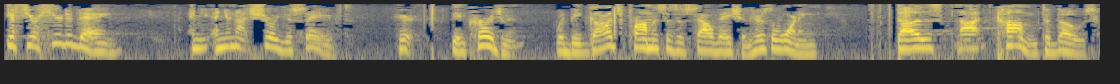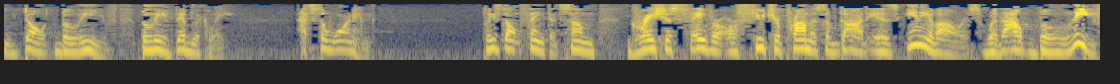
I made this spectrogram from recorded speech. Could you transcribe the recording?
If you're here today and, you, and you're not sure you're saved, here, the encouragement would be God's promises of salvation. Here's the warning does not come to those who don't believe, believe biblically. That's the warning. Please don't think that some gracious favor or future promise of God is any of ours without belief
